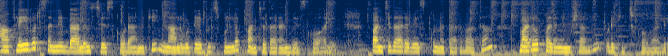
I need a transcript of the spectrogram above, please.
ఆ ఫ్లేవర్స్ అన్నీ బ్యాలెన్స్ చేసుకోవడానికి నాలుగు టేబుల్ స్పూన్ల పంచదారను వేసుకోవాలి. పంచదార వేసుకున్న తర్వాత మరో పది నిమిషాలు ఉడికించుకోవాలి.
